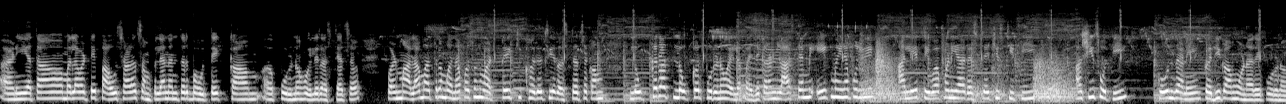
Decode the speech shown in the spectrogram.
आणि आता मला वाटते पावसाळा संपल्यानंतर बहुतेक काम पूर्ण होईल रस्त्याचं. पण मला मात्र मनापासून वाटतं आहे की खरंच हे रस्त्याचं काम लवकरात लवकर पूर्ण व्हायला पाहिजे. कारण लास्ट टाईम मी एक महिन्यापूर्वी आले तेव्हा पण या रस्त्याची स्थिती अशीच होती. कोण जाणे कधी काम होणार आहे पूर्ण?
